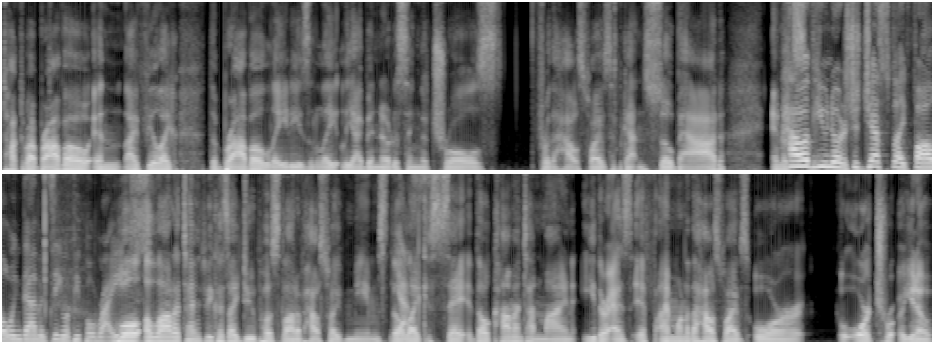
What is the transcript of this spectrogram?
talked about Bravo, and I feel like the Bravo ladies lately. I've been noticing the trolls for the housewives have gotten so bad, and it's How have you noticed? Just just like following them and seeing what people write. Well, a lot of times because I do post a lot of housewife memes, they'll Yes. like say they'll comment on mine either as if I'm one of the housewives or or tr- you know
